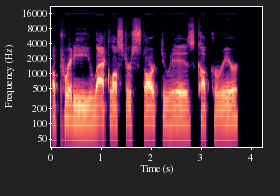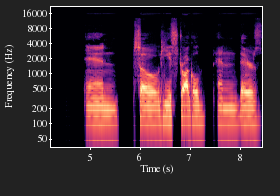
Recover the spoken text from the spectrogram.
a pretty lackluster start to his Cup career, and so he's struggled. And there's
